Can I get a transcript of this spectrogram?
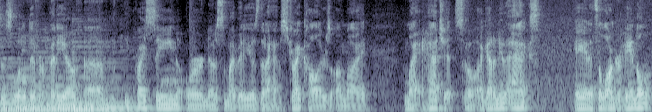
this is a little different video. Um, you've probably seen or noticed in my videos that I have strike collars on my my hatchet. So I got a new axe and it's a longer handle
